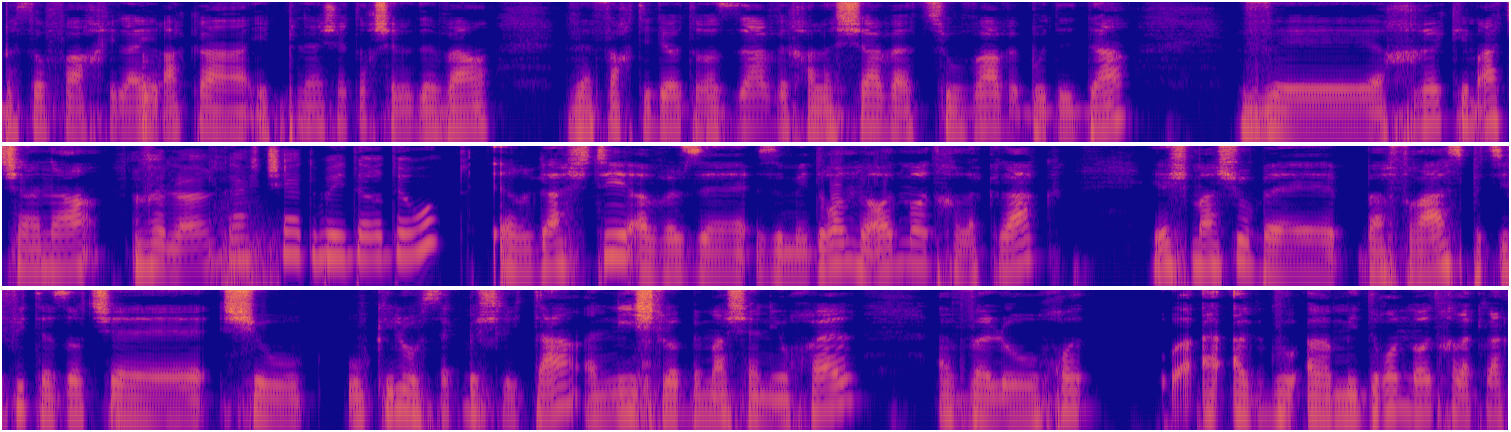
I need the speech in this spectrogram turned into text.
בסוף האכילה היא רק פני השטח של הדבר והפכתי להיות רזה וחלשה ועצובה ובודדה. ואחרי כמעט שנה ולא הרגשת שאת בהידרדרות? הרגשתי אבל זה, זה מדרון מאוד מאוד חלקלק. יש משהו בהפרעה הספציפית הזאת ש, שהוא כאילו עוסק בשליטה אני אשלוט במה שאני אוכל אבל הוא המדרון מאוד חלקלק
